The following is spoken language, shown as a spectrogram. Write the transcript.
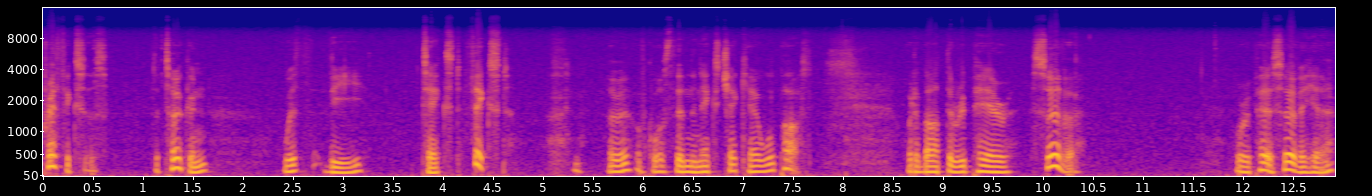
prefixes the token with the text fixed. so, of course, then the next check here will pass. What about the repair server? Or repair server here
